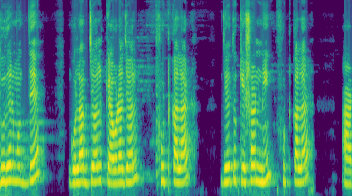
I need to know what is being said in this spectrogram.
দুধের মধ্যে গোলাপ জল, কেওড়া জল, ফুড কালার, যেহেতু কেশর নেই, ফুড কালার, আর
